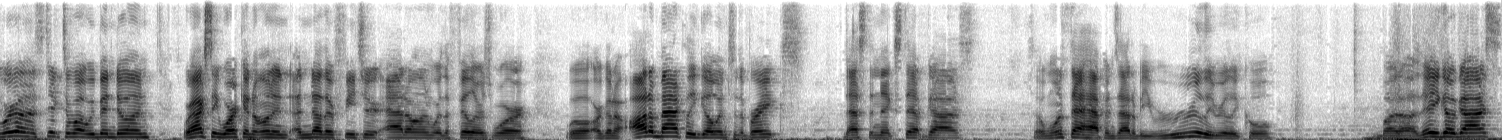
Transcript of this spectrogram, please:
We're gonna stick to what we've been doing. We're actually working on an, another feature add-on where the fillers were will are gonna automatically go into the brakes. That's the next step, guys. So once that happens, that'll be really really cool. But uh, there you go, guys.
